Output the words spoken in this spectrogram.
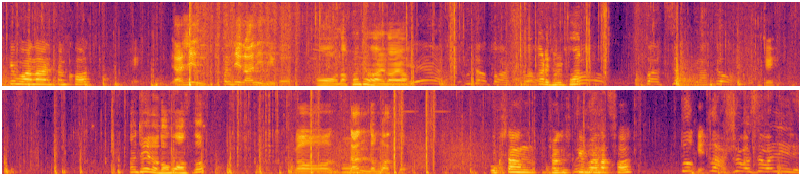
스케브 하나 일단 컷 야신 컨진 아니지 이거. 어나 컨텐 아니 나야 빨리 돌파? 컨테이너 넘어왔어? 어 난 넘어왔어. 옥상 저기 스케브 하나 컷. Тут Окей. нашего завалили!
